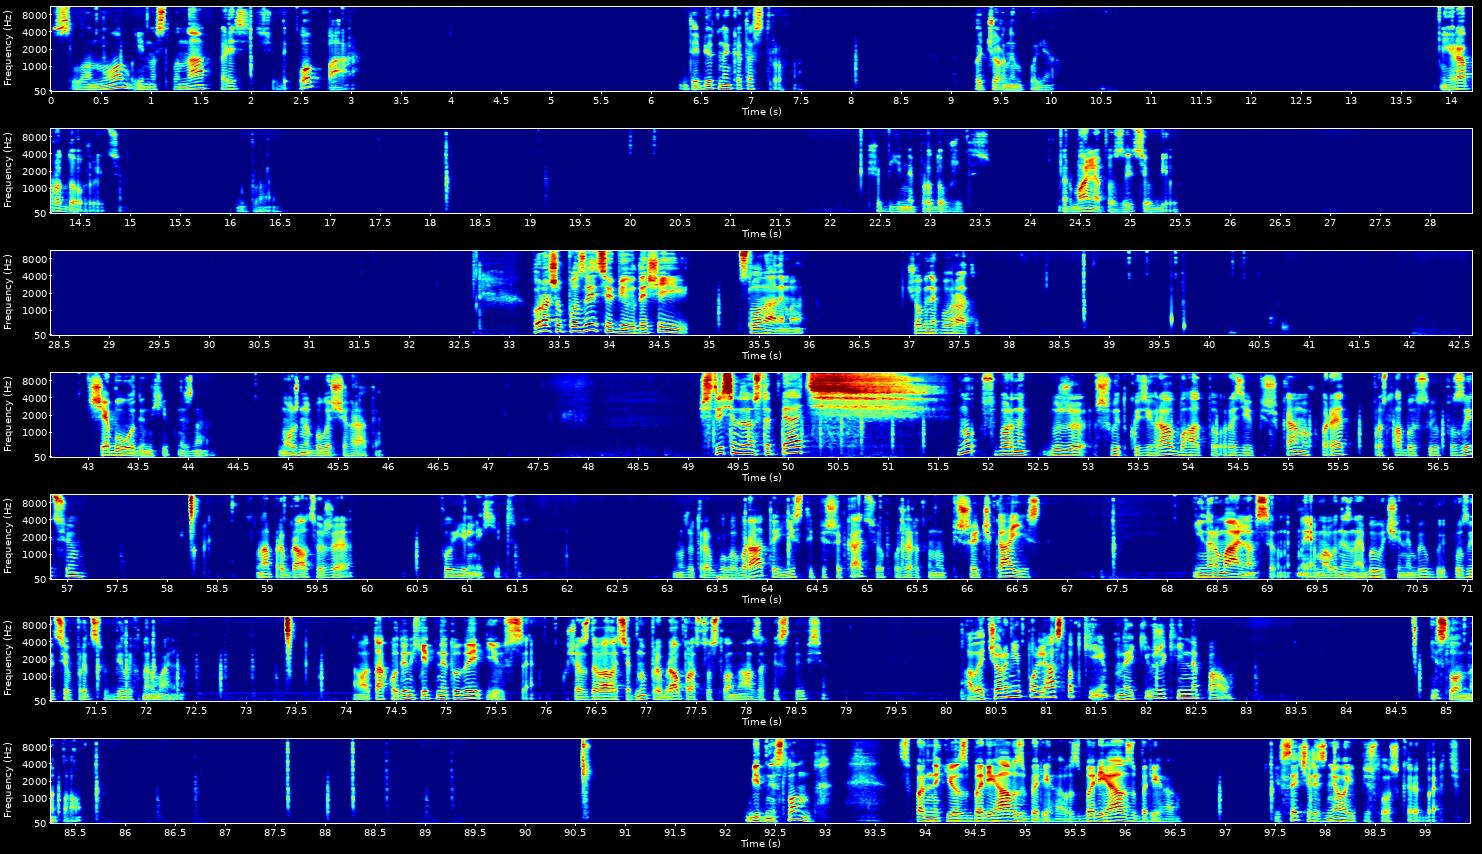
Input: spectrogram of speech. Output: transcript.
Слоном і на слона ферзь сюди. Опа! Дебютна катастрофа. По чорним полям. Ігра продовжується. Правильно. Щоб її не продовжитись. Нормальна позиція у білих. Хороша позиція у білих, де ще й слона нема. Щоб не пограти. Ще був один хід, не знаю. Можна було ще грати. 68-95. Ну, суперник дуже швидко зіграв, багато разів пішаками вперед, прослабив свою позицію. Слона прибрав це вже повільний хід. Може, треба було брати, їсти пішака, цього пожертвованого пішачка їсти. І нормально все. Ну, я мав не знаю, бив чи не бив, бо і позиція, в принципі, білих нормальна. А отак, один хід не туди і все. Хоча, здавалося б, ну, прибрав просто слона, захистився. Але чорні поля слабкі, на які вже кінь не пав. І слон напав. Бідний слон. Суперник його зберігав, зберігав, зберігав, зберігав. І все через нього і пішло шкереберть.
